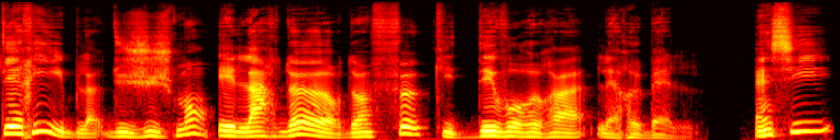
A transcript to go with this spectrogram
terrible du jugement et l'ardeur d'un feu qui dévorera les rebelles. Ainsi,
